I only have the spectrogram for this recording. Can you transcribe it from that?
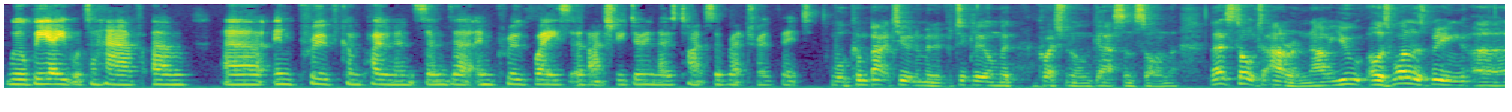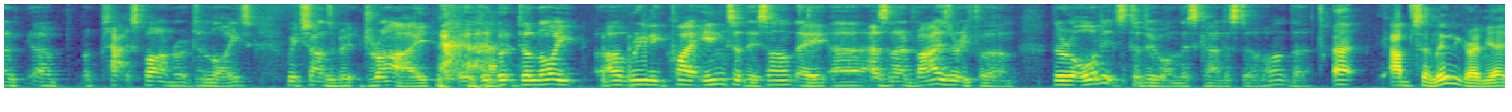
we'll be able to have um, uh, improved components and uh, improved ways of actually doing those types of retrofit. We'll come back to you in a minute, particularly on the question on gas and so on. Let's talk to Arran. Now, you, as well as being a, a, a tax partner at Deloitte, which sounds a bit dry, but Deloitte are really quite into this, aren't they, uh, as an advisory firm? There are audits to do on this kind of stuff, aren't there? Uh, absolutely, Graham. Yeah,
